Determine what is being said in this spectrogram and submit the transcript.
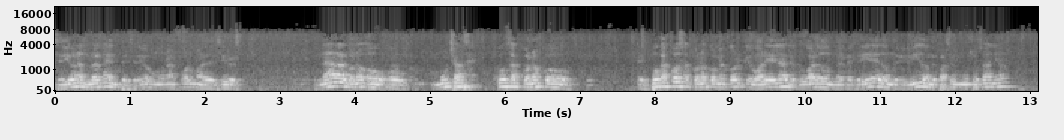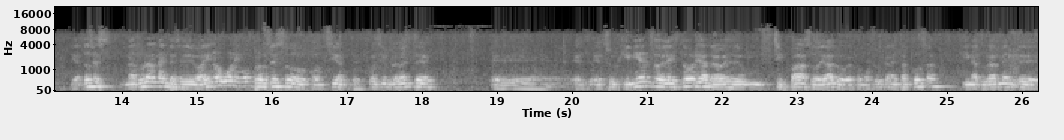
se dio naturalmente, se dio como una forma de decir, nada conozco, o, muchas cosas conozco, eh, pocas cosas conozco mejor que Varela, el lugar donde me crié, donde viví, donde pasé muchos años. Y entonces, naturalmente se dio. Ahí no hubo ningún proceso consciente, fue simplemente eh, el, surgimiento de la historia a través de un chispazo de algo, que es como surcan estas cosas, y naturalmente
